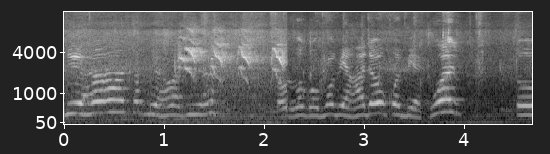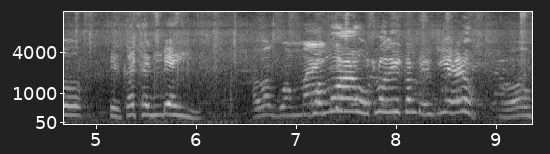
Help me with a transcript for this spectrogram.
બેહવા તો બેહવા હવે ગોમો બેહવા જાવ કોઈ બેઠું હોય તો ભેગા થઈને બેહી. હવે ગોમમાં ગોમો આ ઓટલો દઈ કમ બેસી હેડો. હા.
